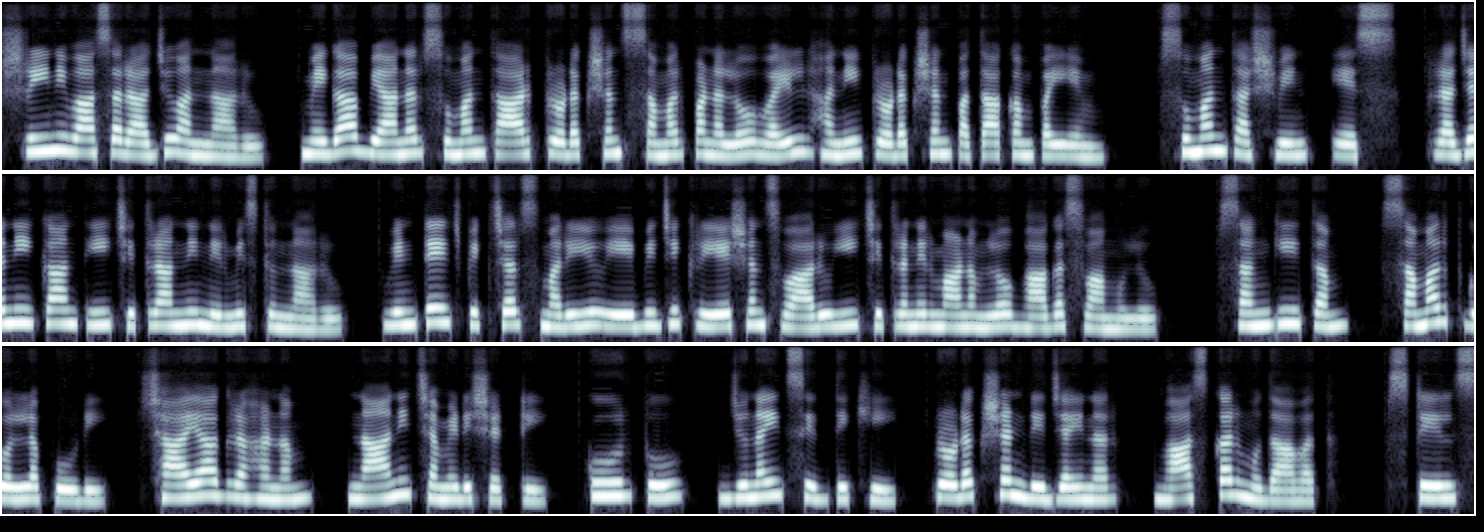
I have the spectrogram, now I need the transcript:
శ్రీనివాసరాజు అన్నారు. Mega banner Sumanth art productions సమర్పణలో వైల్డ్ హనీ ప్రొడక్షన్ పతాకంపై ఎం. సుమంత్ అశ్విన్ ఎస్. రజనీకాంత్ ఈ చిత్రాన్ని నిర్మిస్తున్నారు. వింటేజ్ పిక్చర్స్ మరియు ఏబిజి క్రియేషన్స్ వారు ఈ చిత్ర నిర్మాణంలో భాగస్వాములు. సంగీతం సమర్త్ గొల్లపూడి ఛాయాగ్రహణం నాని చమిడిశెట్టి కూర్పు Junaid Siddiqui production designer Bhaskar Mudavath. Stills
